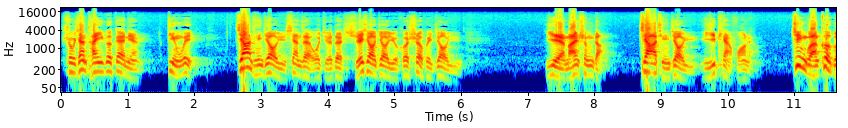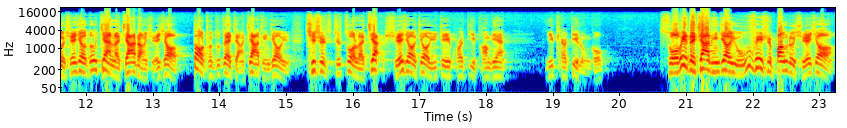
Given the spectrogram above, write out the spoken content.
首先谈一个概念定位，家庭教育现在我觉得学校教育和社会教育野蛮生长，家庭教育一片荒凉。尽管各个学校都建了家长学校，到处都在讲家庭教育，其实只做了家学校教育这一块地旁边一片地垄沟。所谓的家庭教育，无非是帮助学校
